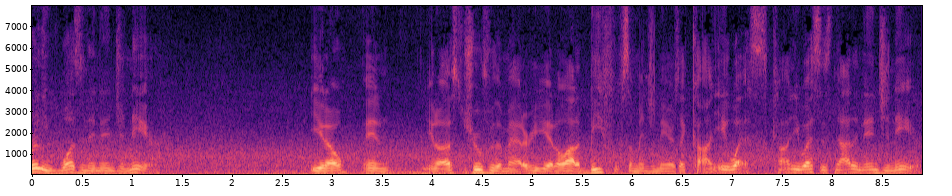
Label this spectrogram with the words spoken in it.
really wasn't an engineer. You know, and you know that's the truth of the matter. He had a lot of beef with some engineers, like Kanye West. Kanye West is not an engineer.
